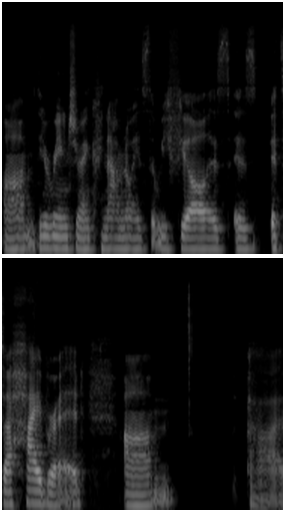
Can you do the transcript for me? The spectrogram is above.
Um, the arrangement of cannabinoids that we feel is, is it's a hybrid um, uh,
